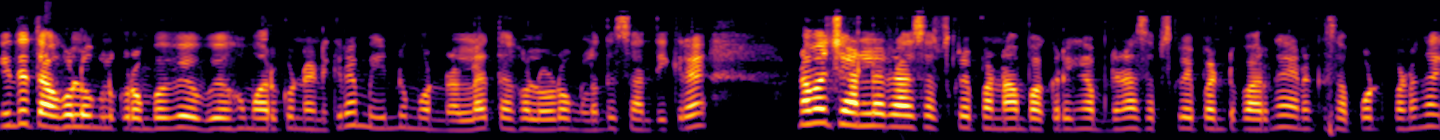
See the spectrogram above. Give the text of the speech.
இந்த தகவல் உங்களுக்கு ரொம்பவே உபயோகமா இருக்கும்னு நினைக்கிறேன் இன்னும் ஒரு நல்ல தகவலோடு உங்களை வந்து சந்திக்கிறேன். நம்ம சேனலில் சப்ஸ்கிரைப் பண்ணால் பார்க்குறீங்க அப்படின்னா சப்ஸ்கிரைப் பண்ணிட்டு பாருங்க. எனக்கு சப்போர்ட் பண்ணுங்க.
